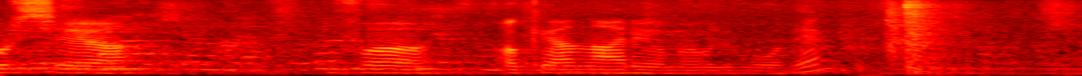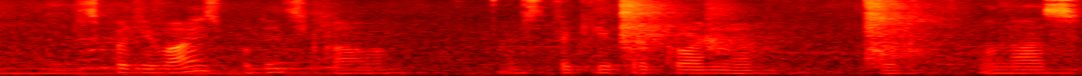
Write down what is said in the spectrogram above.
Екскурсію в океанаріумі у Львові. Сподіваюсь, буде цікаво. Ось такі прикольні тут у нас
